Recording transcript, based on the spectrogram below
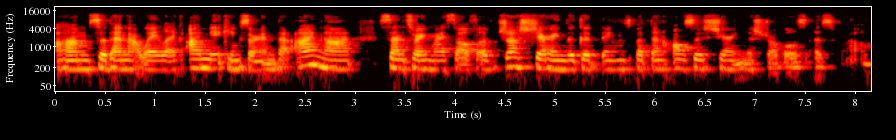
Um, so then that way, like I'm making certain that I'm not censoring myself of just sharing the good things, but then also sharing the struggles as well.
